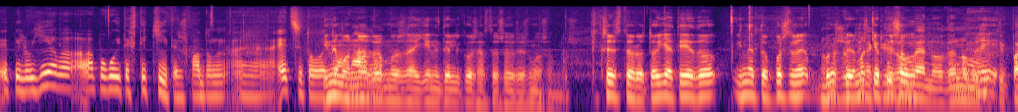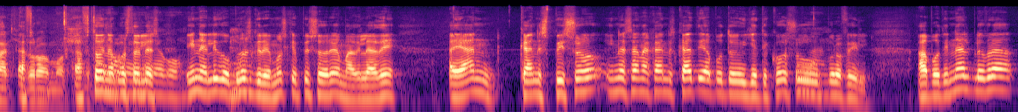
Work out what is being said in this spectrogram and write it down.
ε, επιλογή α- απογοητευτική, τέλος πάντων. Ε, έτσι το Είναι εκλαμβάνω. μονόδρομος να γίνει τελικός αυτός ο ορισμός όμως. Και ξέρεις, το ρωτώ γιατί εδώ είναι το πώς είναι μπρος Νομίζω ότι γκρεμός είναι και πίσω. κλειδωμένο, δεν νομίζω ότι υπάρχει αυ- δρόμος. Αυτό είναι Αυτό όπω το λες. νομίζω εγώ. Είναι λίγο μπρος γκρεμός και πίσω ρέμα. Δηλαδή, εάν κάνεις πίσω, είναι σαν να κάνεις κάτι από το ηγετικό σου Ναι. προφίλ. Από την άλλη πλευρά,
